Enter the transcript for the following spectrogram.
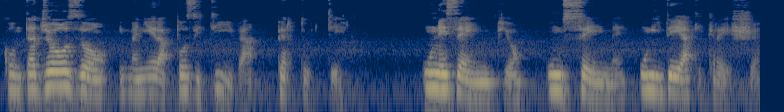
contagioso in maniera positiva per tutti un esempio, un seme, un'idea che cresce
